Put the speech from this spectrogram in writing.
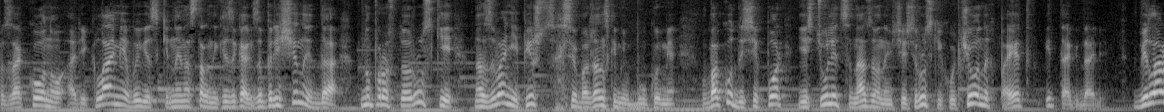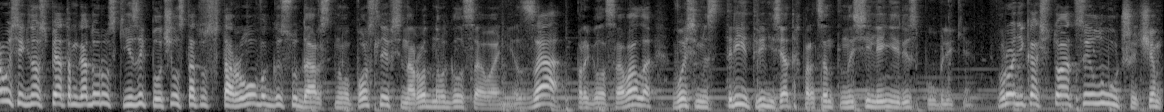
По закону о рекламе вывески на иностранных языках запрещены, да, но просто русские названия пишутся азербайджанскими буквами. В Баку до сих пор есть улицы, названные в честь русских ученых, поэтов и так далее. В Беларуси в 1995 году русский язык получил статус второго государственного после всенародного голосования. За проголосовало 83,3% населения республики. Вроде как ситуация лучше, чем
